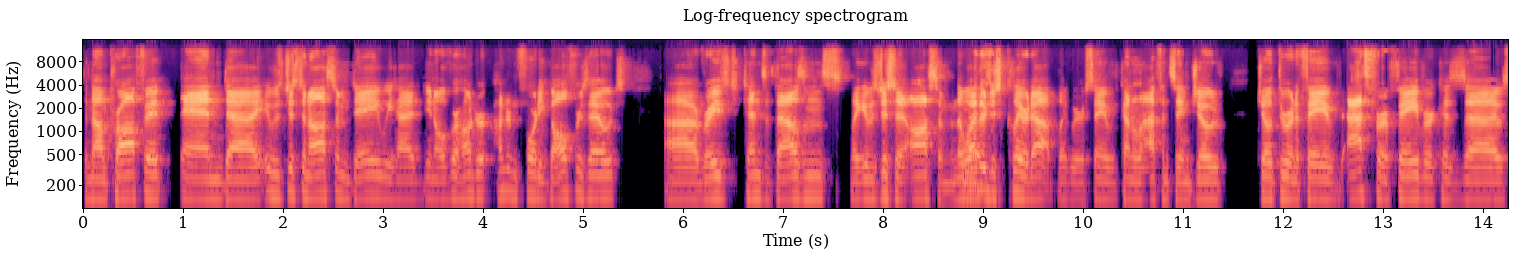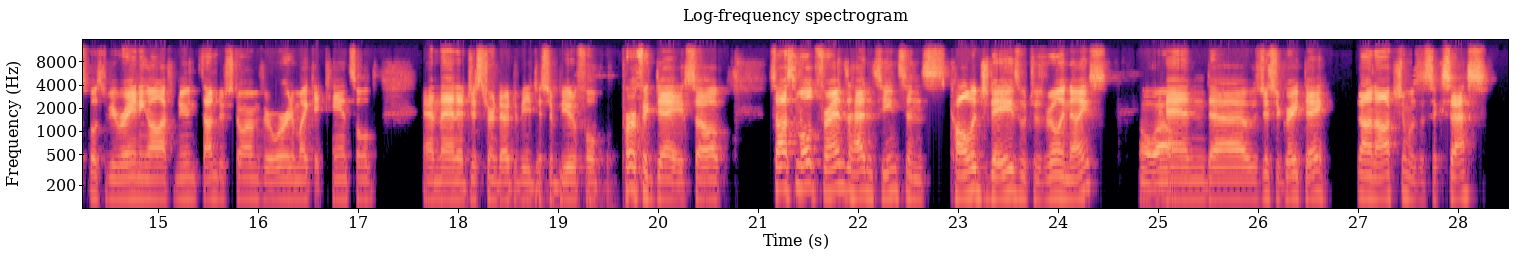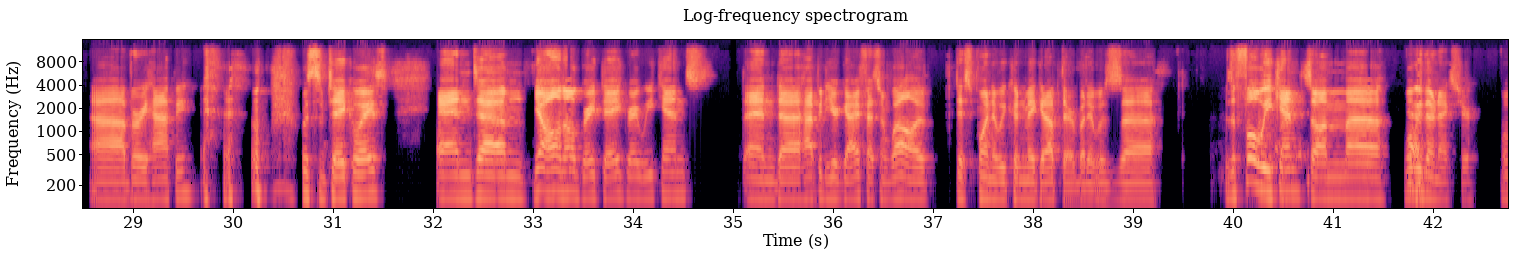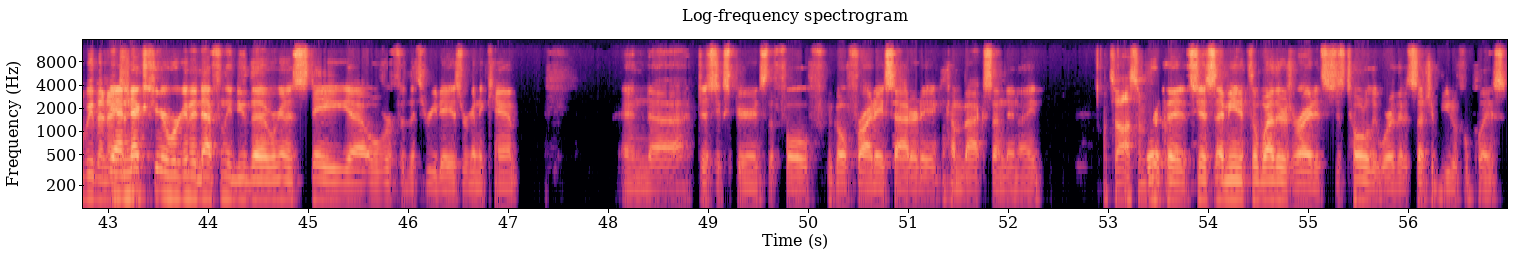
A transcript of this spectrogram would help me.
the nonprofit and uh, it was just an awesome day we had you know over 100 140 golfers out uh, raised tens of thousands like it was just awesome and the nice. weather just cleared up like we were saying we kind of laughing saying joe joe threw in a favor asked for a favor because uh, it was supposed to be raining all afternoon thunderstorms we were worried it might get canceled and then it just turned out to be just a beautiful perfect day so saw some old friends I hadn't seen since college days, which was really nice. Oh wow! And uh, it was just a great day. On auction was a success. Uh, very happy with some takeaways, and um, yeah, all in all, great day, great weekend, and uh, happy to hear Gaia Fest And well. disappointed we couldn't make it up there, but it was uh, was a full weekend, so I'm uh, we'll yeah. be there next year. We'll be there next. Yeah, year. next year we're gonna definitely do the. We're gonna stay uh, over for the three days. We're gonna camp and uh, just experience the full go Friday, Saturday, and come back Sunday night. That's awesome. Worth it. It's just, I mean, if the weather's right, it's just totally worth it. It's such a beautiful place.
